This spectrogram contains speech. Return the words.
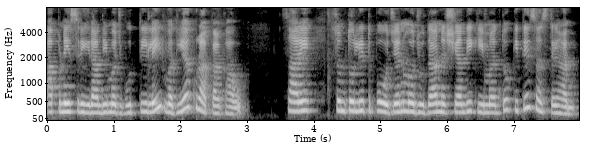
ਆਪਣੇ ਸਰੀਰਾਂ ਦੀ ਮਜ਼ਬੂਤੀ ਲਈ ਵਧੀਆ ਖੁਰਾਕਾਂ ਖਾਓ। ਸਾਰੇ ਸੰਤੁਲਿਤ ਭੋਜਨ ਮੌਜੂਦਾ ਨਸ਼ਿਆਂ ਦੀ ਕੀਮਤ ਤੋਂ ਕਿਤੇ ਸਸਤੇ ਹਨ।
